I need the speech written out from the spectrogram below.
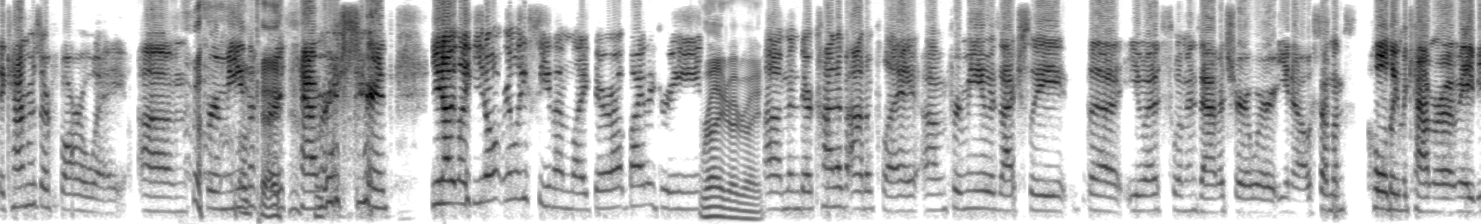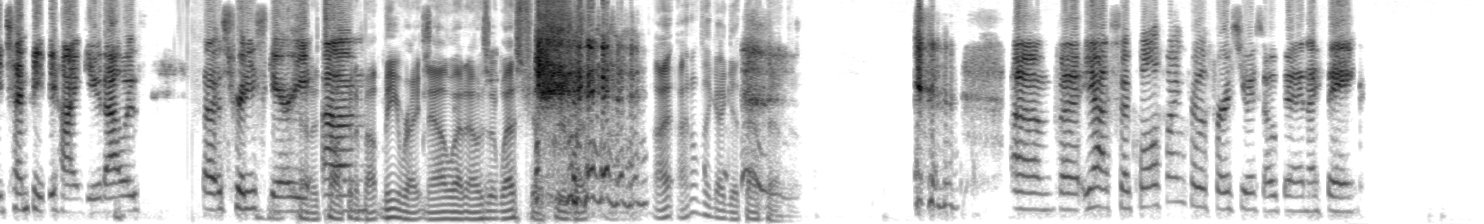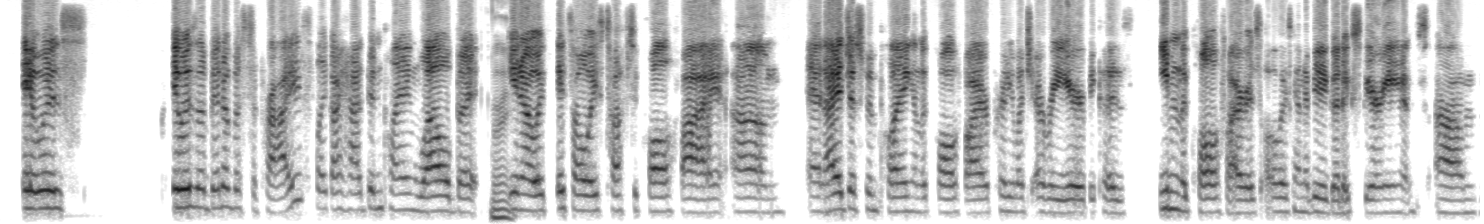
the cameras are far away. Um, for me, okay. the first camera experience, you know, like you don't really see them. Like they're up by the green, right, right, right. Um, and they're kind of out of play. Um, for me, it was actually the U.S. Women's Amateur, where you know someone's holding the camera maybe ten feet behind you. That was that was pretty scary. Kind of talking um, about me right now when I was at Westchester. I, I don't think I get that bad. um, but yeah, so qualifying for the first U.S. Open, I think it was it was a bit of a surprise. Like I had been playing well, but right. you know it, it's always tough to qualify. Um, and I had just been playing in the qualifier pretty much every year because even the qualifier is always going to be a good experience. Um,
